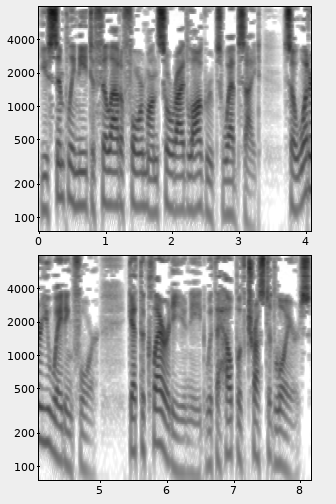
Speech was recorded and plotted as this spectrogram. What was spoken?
you simply need to fill out a form on Soreide Law Group's website. So what are you waiting for? Get the clarity you need with the help of trusted lawyers.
